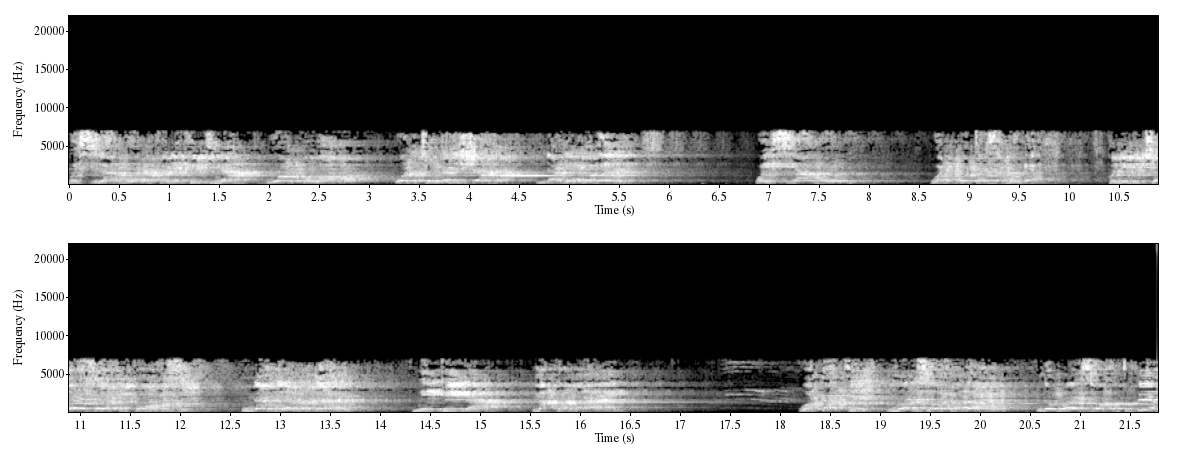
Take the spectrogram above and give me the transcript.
Waislamu wanafanya fitna wao kwa wao wanachonganishana ndani ya Ramadhani waislamu wanapoteza muda kwenye michezo ya kipuuzi ndani ya Ramadhani mipira makamari. Wakati mwezi wa Ramadhani ndio mwezi wa kutubia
